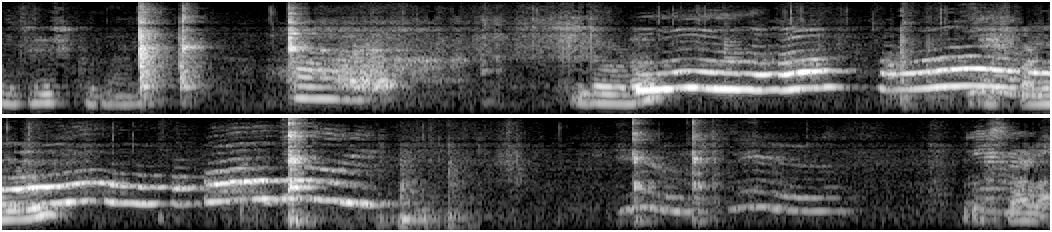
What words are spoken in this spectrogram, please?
விஜேஷ்க்கு தான். இதோட பண்ண. மசாலா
